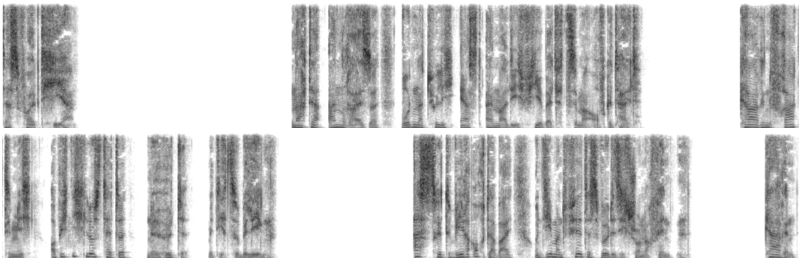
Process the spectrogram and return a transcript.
das folgt hier. Nach der Anreise wurden natürlich erst einmal die Vierbettzimmer aufgeteilt. Karin fragte mich, ob ich nicht Lust hätte, eine Hütte mit ihr zu belegen. Astrid wäre auch dabei und jemand Viertes würde sich schon noch finden. Karin,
